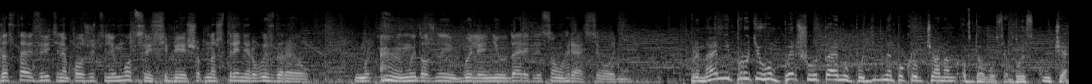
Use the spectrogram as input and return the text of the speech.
доставить зрителям положительные эмоции себе, чтобы наш тренер выздоровел. Мы, мы должны были не ударить лицом в грязь сегодня. Принаймні протягом першого тайму подібне покровчанам вдалося блискуче.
